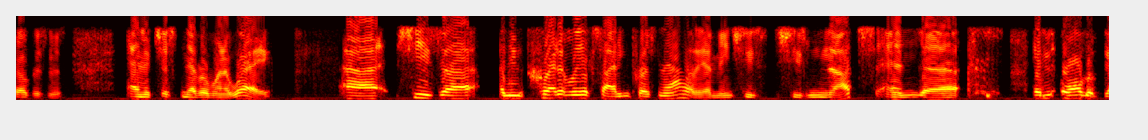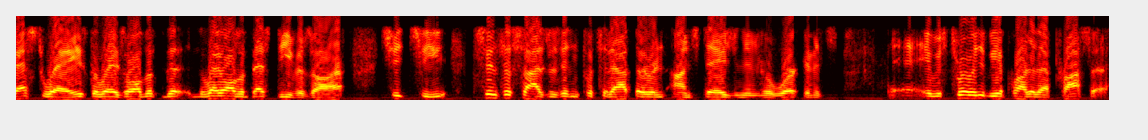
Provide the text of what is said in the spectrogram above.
show business, and it just never went away. Uh, she's uh, an incredibly exciting personality. I mean, she's she's nuts and. Uh, in all the best ways, the ways all the, the the way all the best divas are. She she synthesizes it and puts it out there in, on stage and in her work, and it's it was thrilling to be a part of that process.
